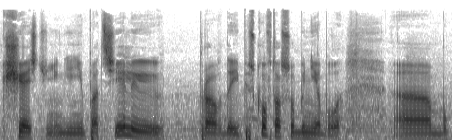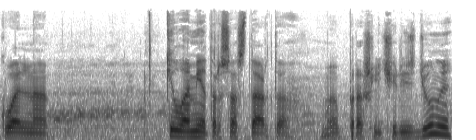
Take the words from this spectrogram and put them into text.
К счастью, нигде не подсели, правда, и песков-то особо не было. Э, буквально километр со старта мы прошли через дюны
